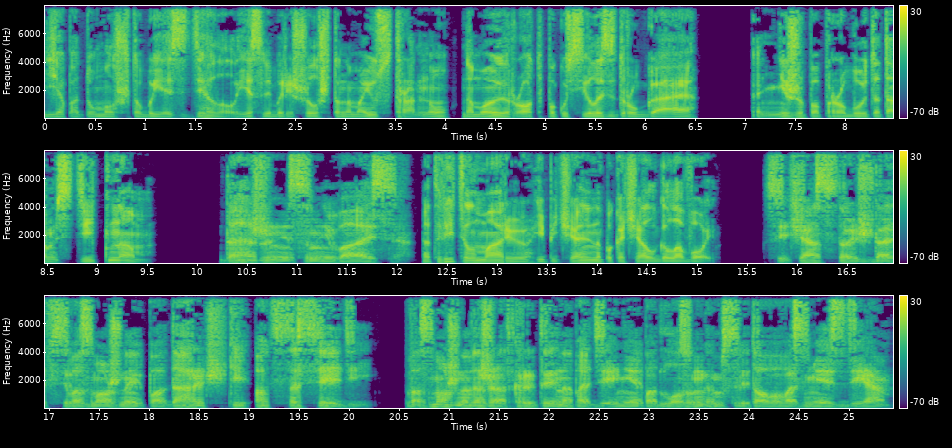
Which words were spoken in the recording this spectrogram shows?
Я подумал, что бы я сделал, если бы решил, что на мою страну, на мой род покусилась другая. Они же попробуют отомстить нам. «Даже не сомневайся», — ответил Марио и печально покачал головой. «Сейчас стоит ждать всевозможные подарочки от соседей. Возможно, даже открытые нападения под лозунгом святого возмездия.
